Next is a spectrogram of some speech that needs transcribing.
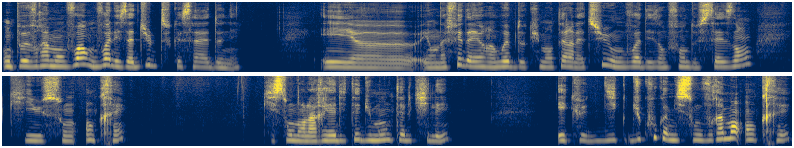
on peut vraiment voir, on voit les adultes que ça a donné. Euh, et, on a fait d'ailleurs un web documentaire là-dessus où on voit des enfants de 16 ans qui sont ancrés, qui sont dans la réalité du monde tel qu'il est. Et que du coup, comme ils sont vraiment ancrés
